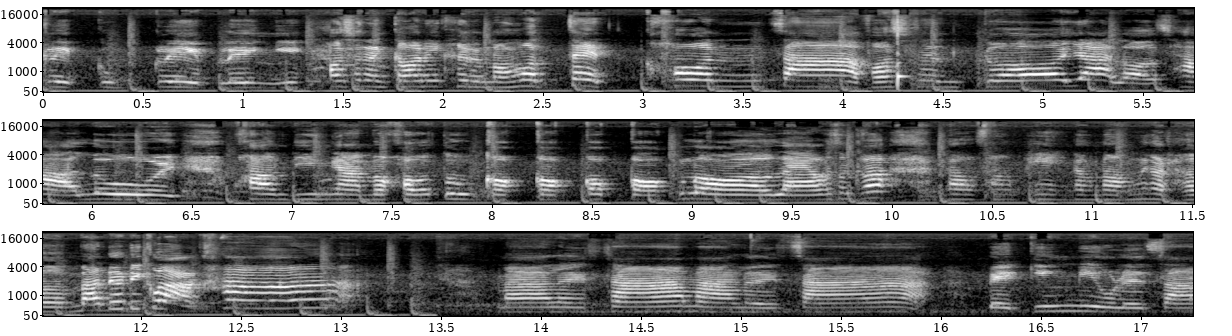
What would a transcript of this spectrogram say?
กรีบกรุบกรีบอะไรอย่างนี้ เพราะฉะนั้นก็นี่คือน้องหมดเจ็ดคนจ้า เพราะฉะนั้นก็อย่ารอช้าเลย ความดีงามมาเคาะประตูกอกกอกกอกกอกรอแล้วฉันก็ลองฟังเพลงน้องๆกันกับเธอมาดูดีกว่าค่ะ มาเลยจ้ามาเลยจ้า breaking news เลยจ้า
